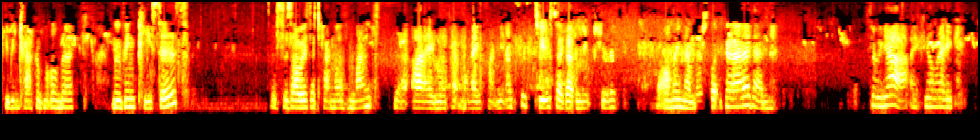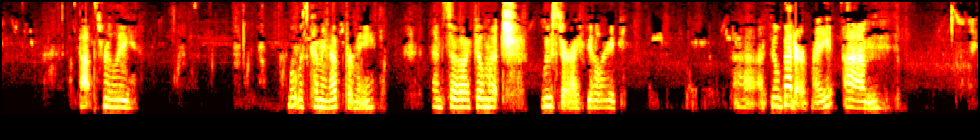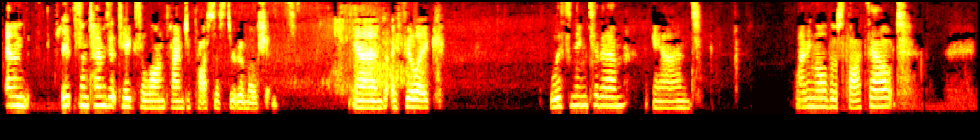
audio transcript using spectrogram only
keeping track of all the moving pieces. This is always a time of month that I look at my finances too, so I got to make sure that all my numbers look good. And so, yeah, I feel like that's really what was coming up for me. And so I feel much looser. I feel like uh, I feel better, right? Um, and it sometimes it takes a long time to process through emotions, and I feel like listening to them and letting all those thoughts out.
